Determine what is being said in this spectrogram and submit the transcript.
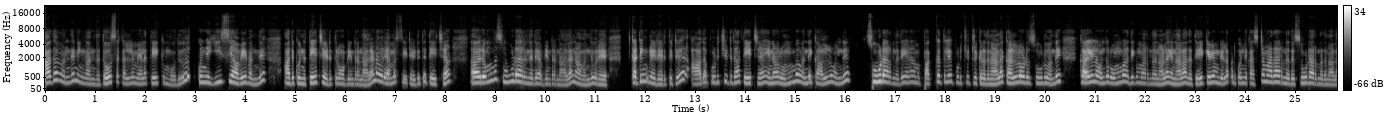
அதை வந்து நீங்கள் அந்த தோசை கல் மேலே தேய்க்கும்போது, கொஞ்சம் ஈஸியாகவே வந்து அது கொஞ்சம் தேய்ச்சி எடுத்துரும் அப்படின்றனால, நான் ஒரு எமர் சீட் எடுத்து தேய்ச்சேன். ரொம்ப சூடாக இருந்தது அப்படின்றனால, நான் வந்து ஒரு கட்டிங் பிளேட் எடுத்துட்டு, அதை பிடிச்சிட்டு தான் தேய்ச்சேன். ஏன்னா ரொம்ப வந்து கல் வந்து சூடாக இருந்தது. ஏன்னா நம்ம பக்கத்திலேயே பிடிச்சிட்டு இருக்கிறதுனால, கல்லோட சூடு வந்து கையில் வந்து ரொம்ப அதிகமாக இருந்ததுனால, என்னால் அதை தேய்க்கவே முடியல. பட் கொஞ்சம் கஷ்டமாக தான் இருந்தது, சூடாக இருந்ததுனால.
